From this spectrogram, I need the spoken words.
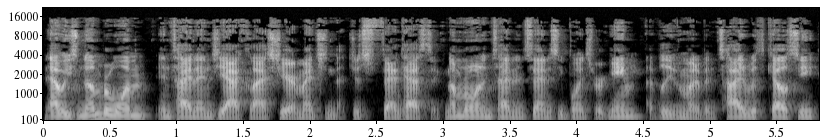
Now he's number one in tight ends YAC last year. I mentioned that. Just fantastic. Number one in tight ends fantasy points per game. I believe he might have been tied with Kelce.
